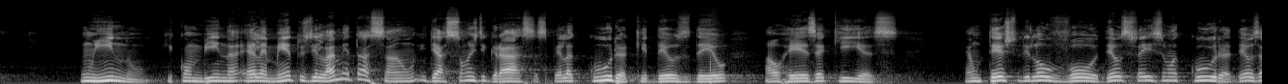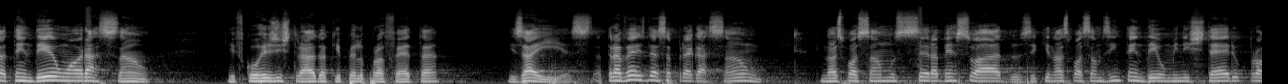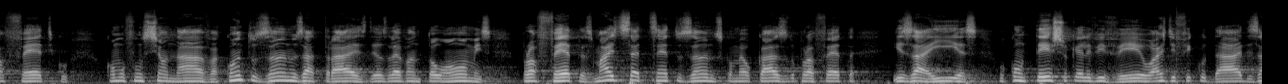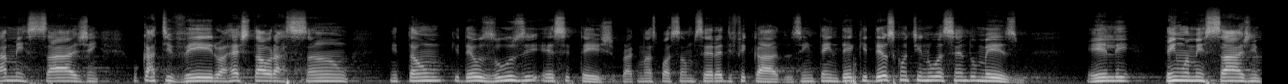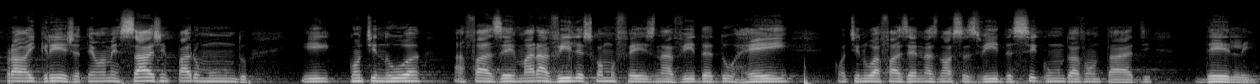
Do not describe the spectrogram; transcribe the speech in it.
um hino que combina elementos de lamentação e de ações de graças pela cura que Deus deu ao rei Ezequias. É um texto de louvor, Deus fez uma cura, Deus atendeu uma oração. E ficou registrado aqui pelo profeta Isaías. Através dessa pregação, nós possamos ser abençoados e que nós possamos entender o ministério profético, como funcionava, quantos anos atrás Deus levantou homens, profetas, mais de 700 anos, como é o caso do profeta Isaías, o contexto que ele viveu, as dificuldades, a mensagem, o cativeiro, a restauração, então, que Deus use esse texto para que nós possamos ser edificados e entender que Deus continua sendo o mesmo. Ele tem uma mensagem para a igreja, tem uma mensagem para o mundo e continua a fazer maravilhas como fez na vida do rei, continua a fazer nas nossas vidas segundo a vontade dele.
